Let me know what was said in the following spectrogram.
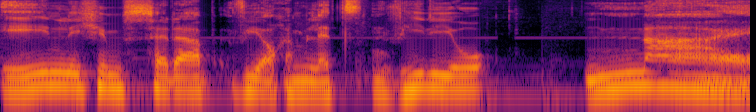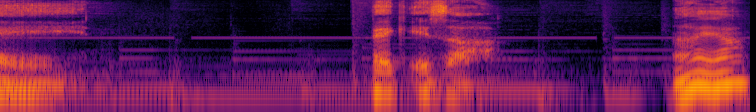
ähnlichem Setup wie auch im letzten Video. Nein! Weg ist er. Naja.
